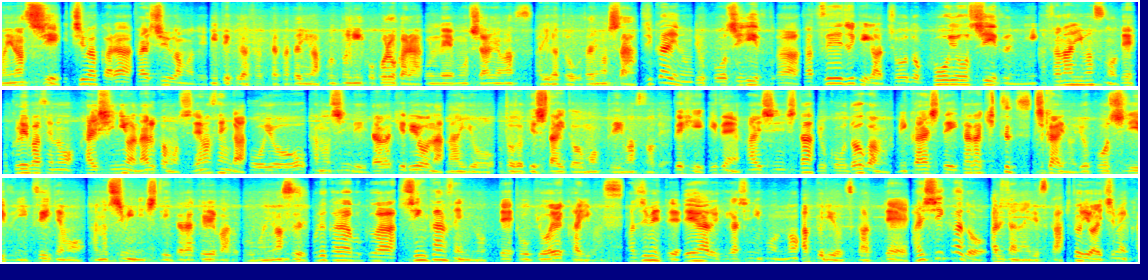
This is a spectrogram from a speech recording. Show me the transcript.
思いますし、1話から最終話まで見てくださった方には本当に心から御礼申し上げます。ありがとうございました。次回の旅行シリーズは、撮影時期がちょうど紅葉シーズンに重なりますので、遅ればせの配信にはなるかもしれませんが、紅葉を楽しんでいただけるような内容をお届けしたいと思っていますので、ぜひ以前配信した旅行動画も見返していただきつつ、次回の旅行シリーズについても楽しみにしていただければと思います。これから僕は新幹線に乗って東京へ帰ります。初めて JR 東日本のアプリを使って IC カードあるじゃないですか。一人は一名必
